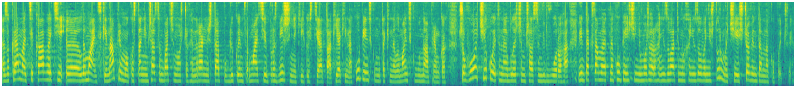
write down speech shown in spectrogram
Зокрема, цікавить е, Лиманський напрямок. Останнім часом бачимо, що Генеральний штаб публікує інформацію про збільшення кількості атак, як і на Куп'янському, так і на Лиманському напрямках. Чого очікуєте найближчим часом від ворога? Він так само, як на Куп'янщині, може організувати механізовані штурми, чи що він там накопичує?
